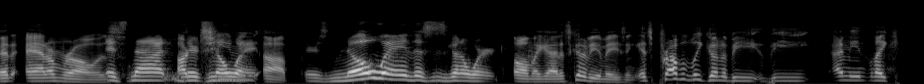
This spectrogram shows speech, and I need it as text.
and Adam Rose It's not. There's no way. up. There's no way this is gonna work. Oh my god, it's gonna be amazing. It's probably gonna be the. I mean, like,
